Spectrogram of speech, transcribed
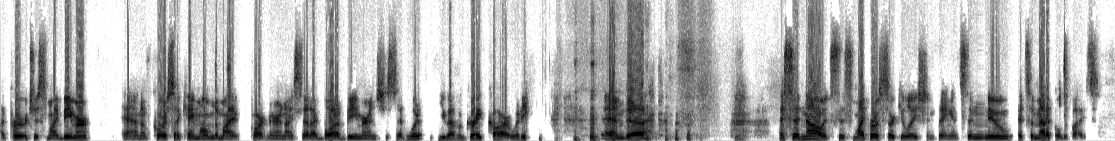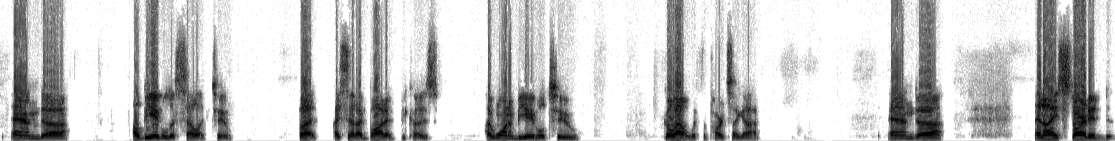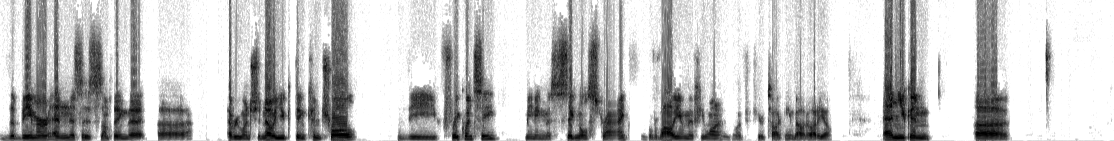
I purchased my BEMER. And of course, I came home to my partner and I said, I bought a BEMER. And she said, What? You have a great car. What do you? and uh, I said, no, it's this microcirculation thing. It's a new, it's a medical device. And uh, I'll be able to sell it too. But I said, I bought it because I want to be able to go out with the parts I got. And, uh, and I started the BEMER, and this is something that uh, everyone should know. You can control the frequency, meaning the signal strength or volume, if you want, if you're talking about audio, and you can uh,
